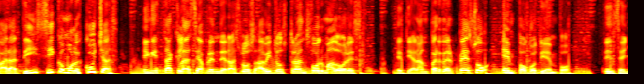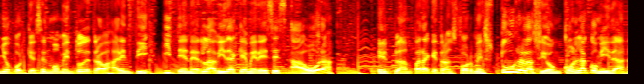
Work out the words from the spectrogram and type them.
para ti, sí como lo escuchas. En esta clase aprenderás los hábitos transformadores que te harán perder peso en poco tiempo. Te enseño por qué es el momento de trabajar en ti y tener la vida que mereces ahora. El plan para que transformes tu relación con la comida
